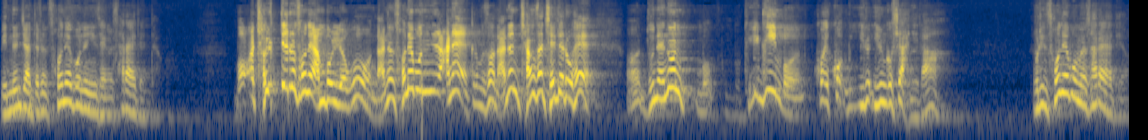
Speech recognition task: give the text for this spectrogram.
믿는 자들은 손해 보는 인생을 살아야 된다고. 뭐 절대로 손해 안 보려고 나는 손해 보는 일 안 해. 그러면서 나는 장사 제대로 해. 어, 눈에 눈, 뭐, 귀, 귀, 뭐, 코에 코, 이런, 이런 것이 아니라 우린 손해보며 살아야 돼요.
